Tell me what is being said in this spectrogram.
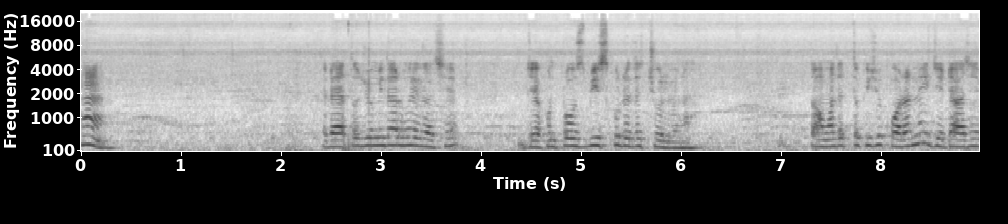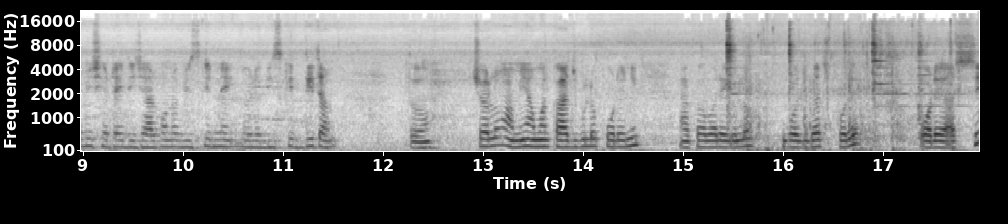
হ্যাঁ? এরা এত জমিদার হয়ে গেছে যে এখন টোস্ট বিস্কুট এদের চলবে না। তো আমাদের তো কিছু করার নেই, যেটা আছে আমি সেটাই দিচ্ছি, আর কোনো বিস্কিট নেই নইলে বিস্কিট দিতাম। তো চলো, আমি আমার কাজগুলো করে নিই, একেবারে এগুলো গোছগাছ করে পরে আসছি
